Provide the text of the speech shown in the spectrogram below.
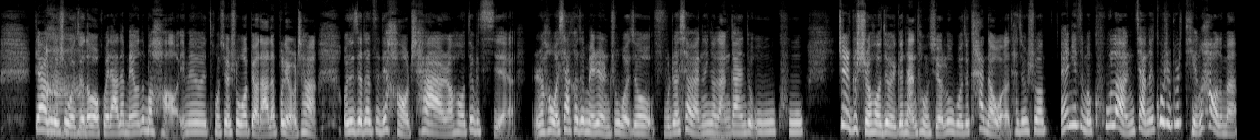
第二个就是我觉得我回答的没有那么好，因为同学说我表达的不流畅，我就觉得自己好差，然后对不起，然后我下课就没忍住，我就扶着校园那个栏杆就呜呜哭。这个时候就有一个男同学路过就看到我了，他就说：“哎，你怎么哭了？你讲那故事不是挺好的吗？”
